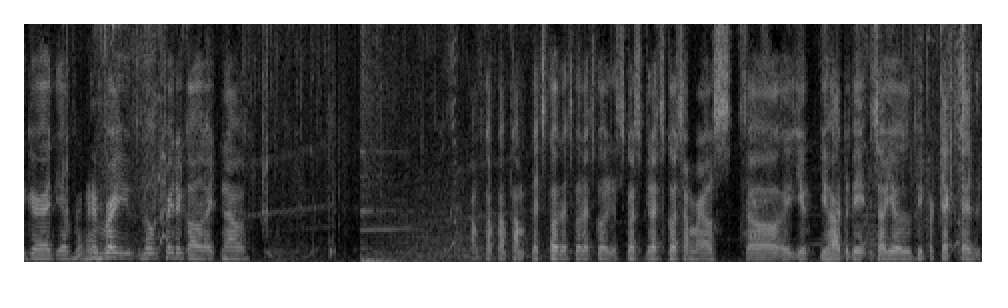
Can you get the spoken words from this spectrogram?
Very good. You're very, very low critical right now. Come, come, come, come. Let's go. Let's go. Let's go. Let's go. Let's go somewhere else. So uh, you you have to be. So you'll be protected.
